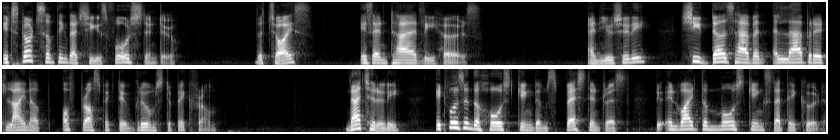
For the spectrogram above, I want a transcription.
It's not something that she is forced into. The choice is entirely hers. And usually, she does have an elaborate lineup of prospective grooms to pick from. Naturally, it was in the host kingdom's best interest to invite the most kings that they could.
